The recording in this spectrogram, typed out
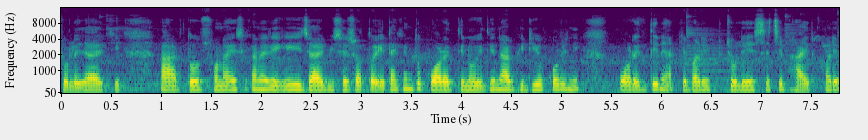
চলে যায় আর কি। আর তো সোনাই সেখানে রেগেই যায় বিশেষত। এটা কিন্তু পরের দিন, ওই দিন আর ভিডিও করিনি। পরের দিন একেবারে চলে এসেছি ভাইয়ের ঘরে।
